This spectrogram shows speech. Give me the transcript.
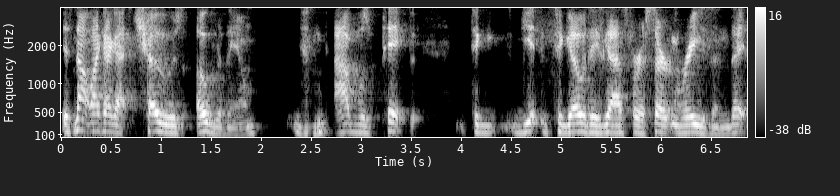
It's not like I got chose over them. I was picked to get to go with these guys for a certain reason. They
